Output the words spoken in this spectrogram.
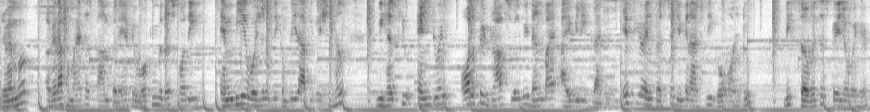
रिमेंबर अगर आप हमारे साथ काम करें if you working with us for the MBA version of the complete application help we help you end to end, all of your drafts will be done by ivy league graduates. If you're interested, you can actually go on to the services page over here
